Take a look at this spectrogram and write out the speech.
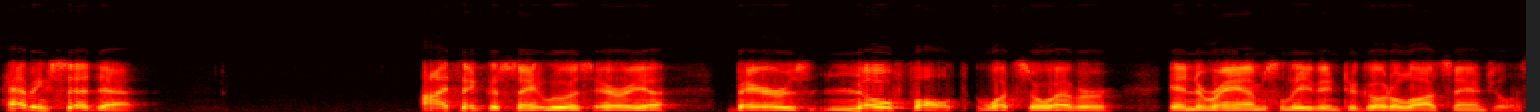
Having said that, I think the St. Louis area bears no fault whatsoever in the Rams leaving to go to Los Angeles.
